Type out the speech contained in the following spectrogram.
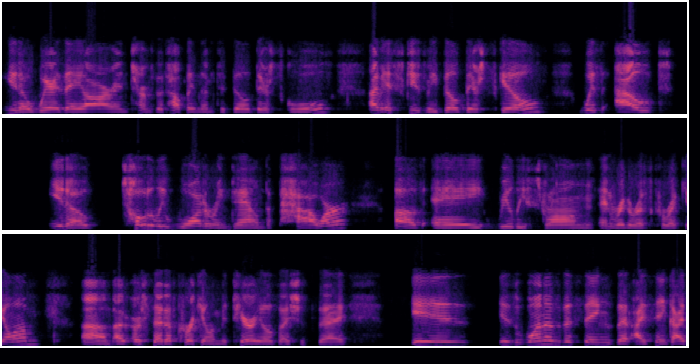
you know, where they are in terms of helping them to build their schools, I mean, excuse me, build their skills without, you know, totally watering down the power of a really strong and rigorous curriculum, um, or set of curriculum materials, I should say, is is one of the things that I think I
